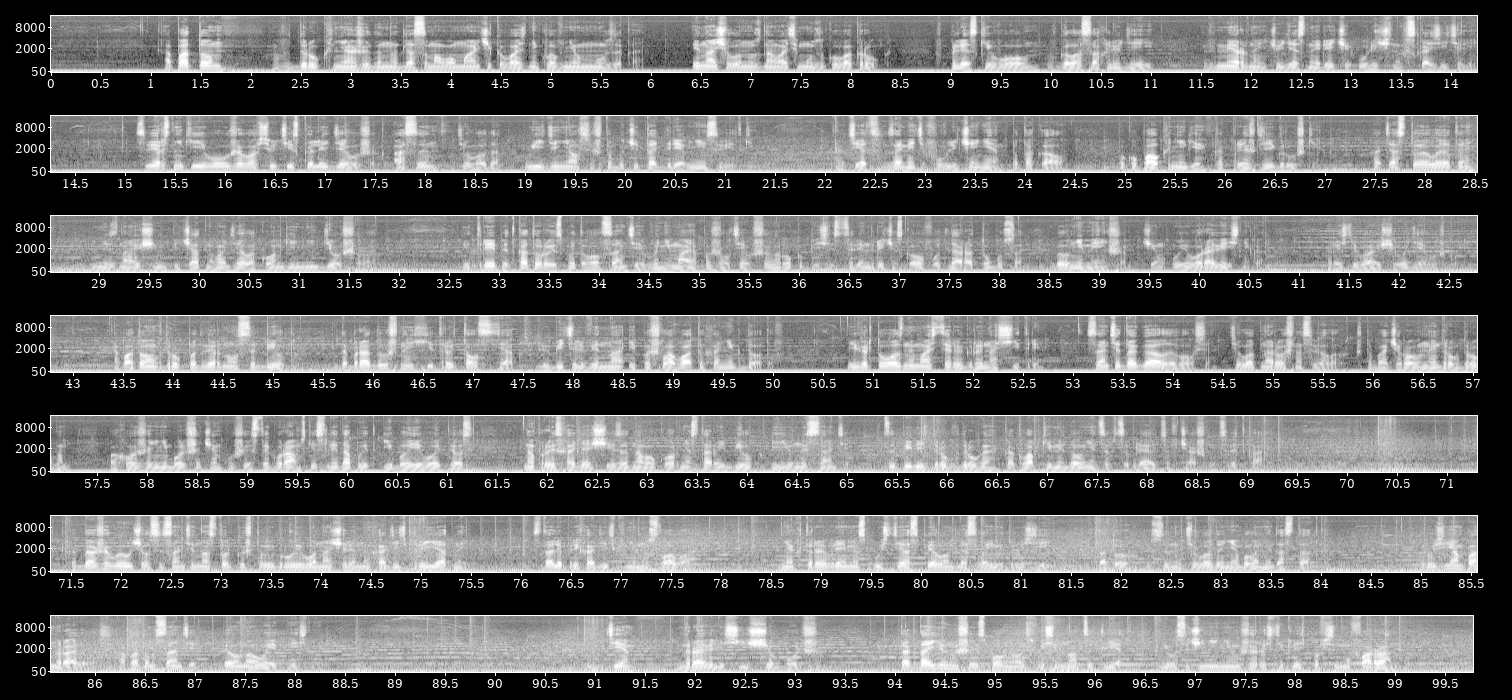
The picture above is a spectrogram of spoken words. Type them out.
а потом, вдруг неожиданно для самого мальчика возникла в нем музыка. И начал он узнавать музыку вокруг. В плеске волн, в голосах людей, в мерной чудесной речи уличных сказителей. Сверстники его уже вовсю тискали девушек, а сын, Тилода, уединялся, чтобы читать древние свитки. Отец, заметив увлечение, потакал. Покупал книги, как прежде игрушки. Хотя стоило это не знающим печатного дела Конги, недешево. И трепет, который испытывал Санти, вынимая пожелтевшую рукопись из цилиндрического футляра тубуса, был не меньшим, чем у его ровесника, раздевающего девушку. А потом вдруг подвернулся Билб, добродушный хитрый толстяк, любитель вина и пошловатых анекдотов, и виртуозный мастер игры на ситре. Санти догадывался, Тилот нарочно свел их, чтобы очарованные друг другом похожие не больше, чем пушистый гурамский следопыт и боевой пес, но происходящие из одного корня старый Билб и юный Санти цепились друг в друга, как лапки медовницы вцепляются в чашку цветка. Когда же выучился Санти настолько, что игру его начали находить приятной, стали приходить к нему слова. Некоторое время спустя спел он для своих друзей, которых у сына Тилода не было недостатка. Друзьям понравилось, а потом Санти пел новые песни. И те нравились еще больше. Тогда юноше исполнилось 18 лет, его сочинения уже растеклись по всему Фарангу.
